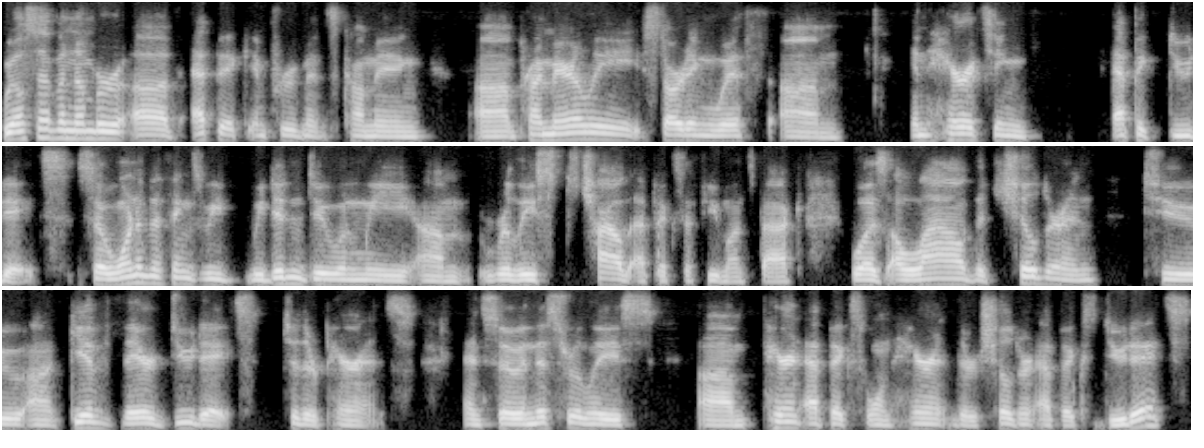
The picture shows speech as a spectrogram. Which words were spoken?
We also have a number of epic improvements coming, uh, primarily starting with um, inheriting epic due dates. So one of the things we, we didn't do when we um, released child epics a few months back was allow the children to uh, give their due dates to their parents. And so in this release, um, parent epics will inherit their children epics due dates,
